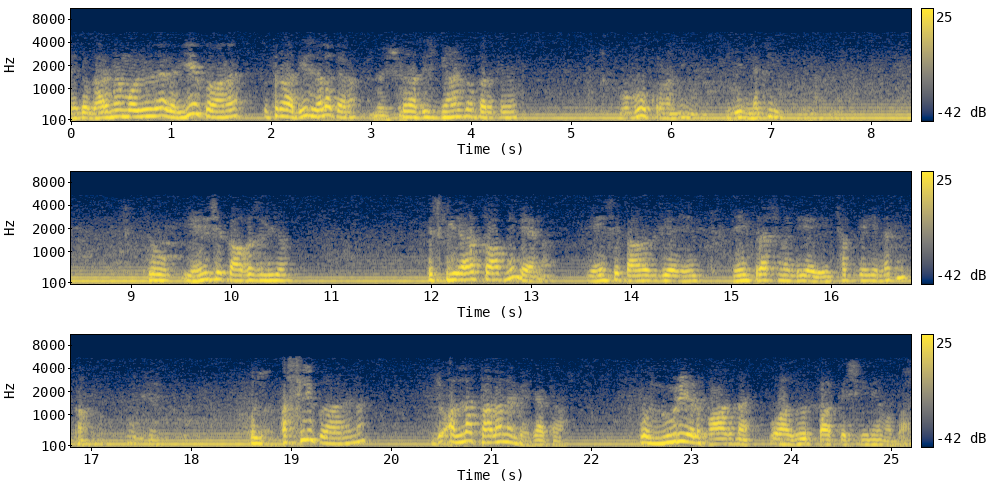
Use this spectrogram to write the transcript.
ये तो घर में मौजूद है अगर ये कुरान है तो फिर हदीस गलत है ना। फिर हदीस बयान क्यों करते हो? वो वो कुरान नहीं है ये नकली तो यहीं से कागज़ लिया। इसके लिए अर्थ तो आप नहीं गए ना। यहीं से कागज़ लिया यहीं यहीं प्रेस में लिया यहीं छप गया ये नकली कुरान कोई असली कुरान है ना, जो अल्लाह ताला ने भेजा था, वो नूरी अल्फाज में, वो हजूर पाक के सीने में बात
